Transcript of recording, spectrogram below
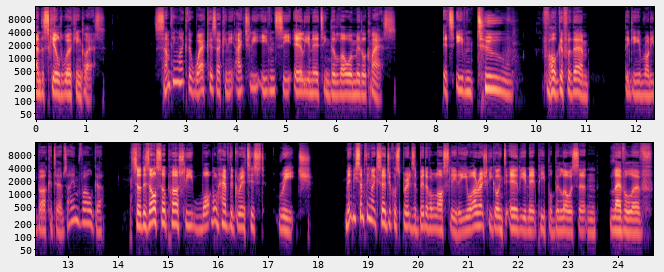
and the skilled working class. Something like the Wackers, I can actually even see alienating the lower middle class. It's even too vulgar for them. Thinking in Ronnie Barker terms, I am vulgar. So there's also partially what will have the greatest reach. Maybe something like Surgical Spirit is a bit of a loss leader. You are actually going to alienate people below a certain level of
